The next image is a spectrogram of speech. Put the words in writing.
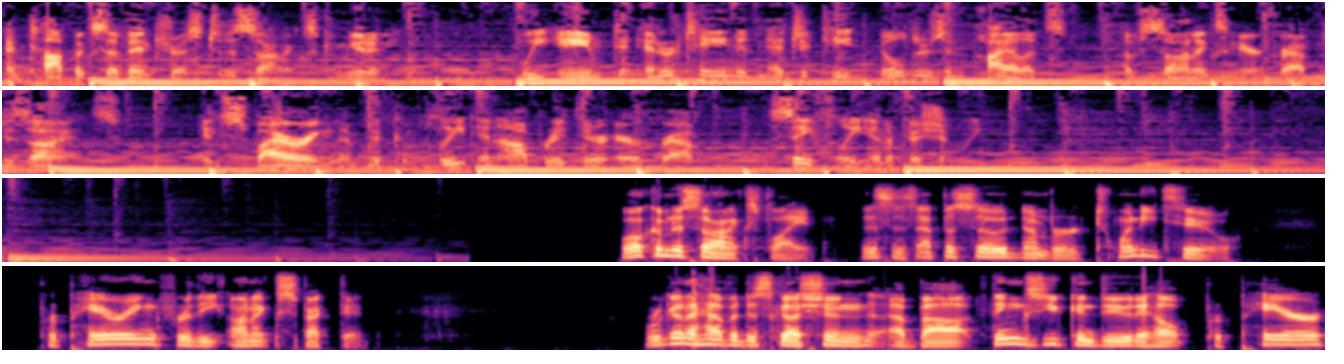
and topics of interest to the Sonex community. We aim to entertain and educate builders and pilots of Sonex aircraft designs, inspiring them to complete and operate their aircraft safely and efficiently. Welcome to Sonex Flight. This is episode number 22 Preparing for the Unexpected. We're going to have a discussion about things you can do to help prepare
